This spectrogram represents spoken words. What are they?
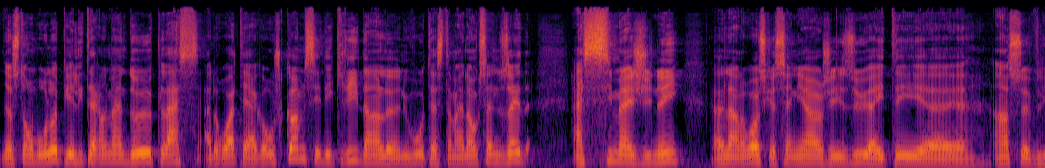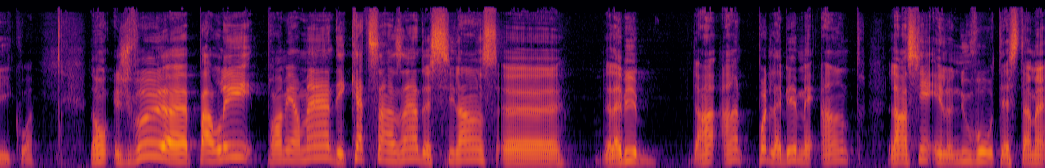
de ce tombeau-là, puis il y a littéralement deux places à droite et à gauche, comme c'est décrit dans le Nouveau Testament. Donc, ça nous aide à s'imaginer euh, l'endroit où ce que Seigneur Jésus a été euh, enseveli. Quoi. Donc, je veux euh, parler premièrement des 400 ans de silence de la Bible. Pas de la Bible, mais entre l'Ancien et le Nouveau Testament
